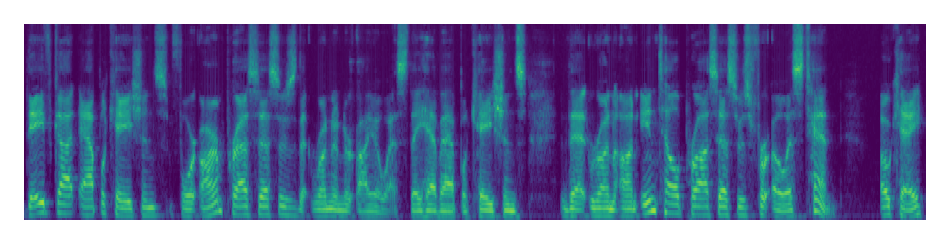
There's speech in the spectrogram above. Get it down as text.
They've got applications for ARM processors that run under iOS. They have applications that run on Intel processors for OS 10. Okay.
